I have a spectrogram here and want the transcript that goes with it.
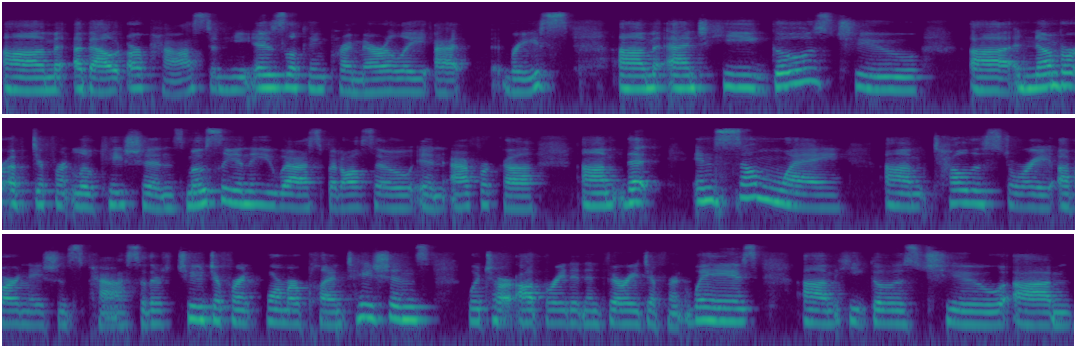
um, about our past, and he is looking primarily at race. Um, and he goes to uh, a number of different locations, mostly in the US, but also in Africa, um, that in some way um, tell the story of our nation's past. So there's two different former plantations, which are operated in very different ways. Um, he goes to um,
